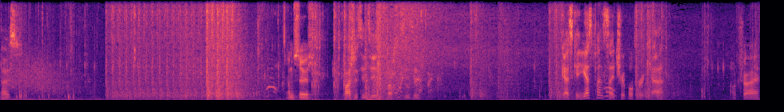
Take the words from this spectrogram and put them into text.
Nice. I'm stairs. Flashing CT. Flashing CT. Guys, can you guys plan side triple for a cat? I'll try. I'm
